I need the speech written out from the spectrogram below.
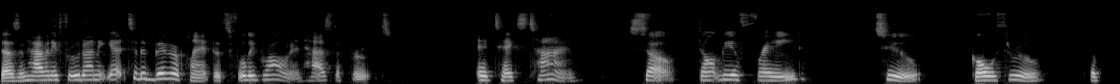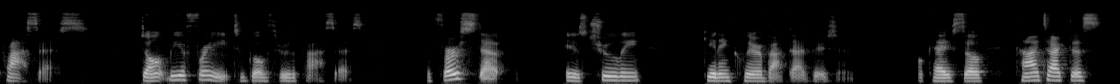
doesn't have any fruit on it yet, to the bigger plant that's fully grown and has the fruit. It takes time. So don't be afraid to go through the process. Don't be afraid to go through the process. The first step is truly getting clear about that vision. Okay, so contact us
